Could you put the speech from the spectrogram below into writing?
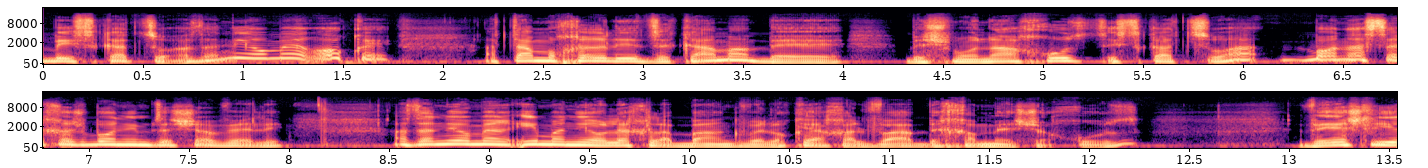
בעסקת תשואה. אז אני אומר, אוקיי, אתה מוכר לי את זה כמה? ב-8% עסקת תשואה? בוא נעשה חשבון אם זה שווה לי. אז אני אומר, אם אני הולך לבנק ולוקח הלוואה ב-5%, ויש לי,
